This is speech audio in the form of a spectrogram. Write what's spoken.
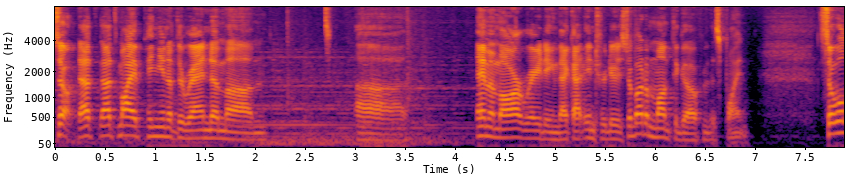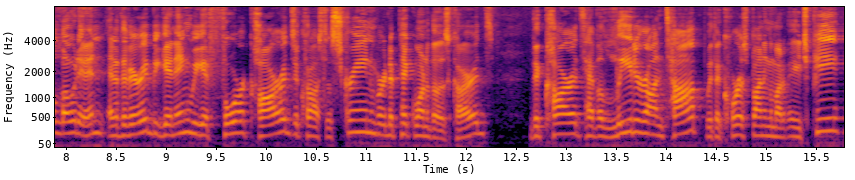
So that's that's my opinion of the random um, uh, MMR rating that got introduced about a month ago from this point. So we'll load in, and at the very beginning, we get four cards across the screen. We're going to pick one of those cards. The cards have a leader on top with a corresponding amount of HP,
